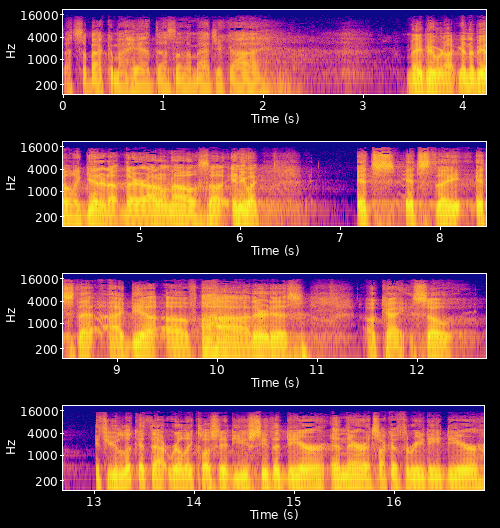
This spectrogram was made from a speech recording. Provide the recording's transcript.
That's the back of my head. That's not a magic eye. Maybe we're not going to be able to get it up there. I don't know. So anyway, it's it's the it's the idea of ah there it is. Okay, so if you look at that really closely, do you see the deer in there? It's like a 3D deer.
